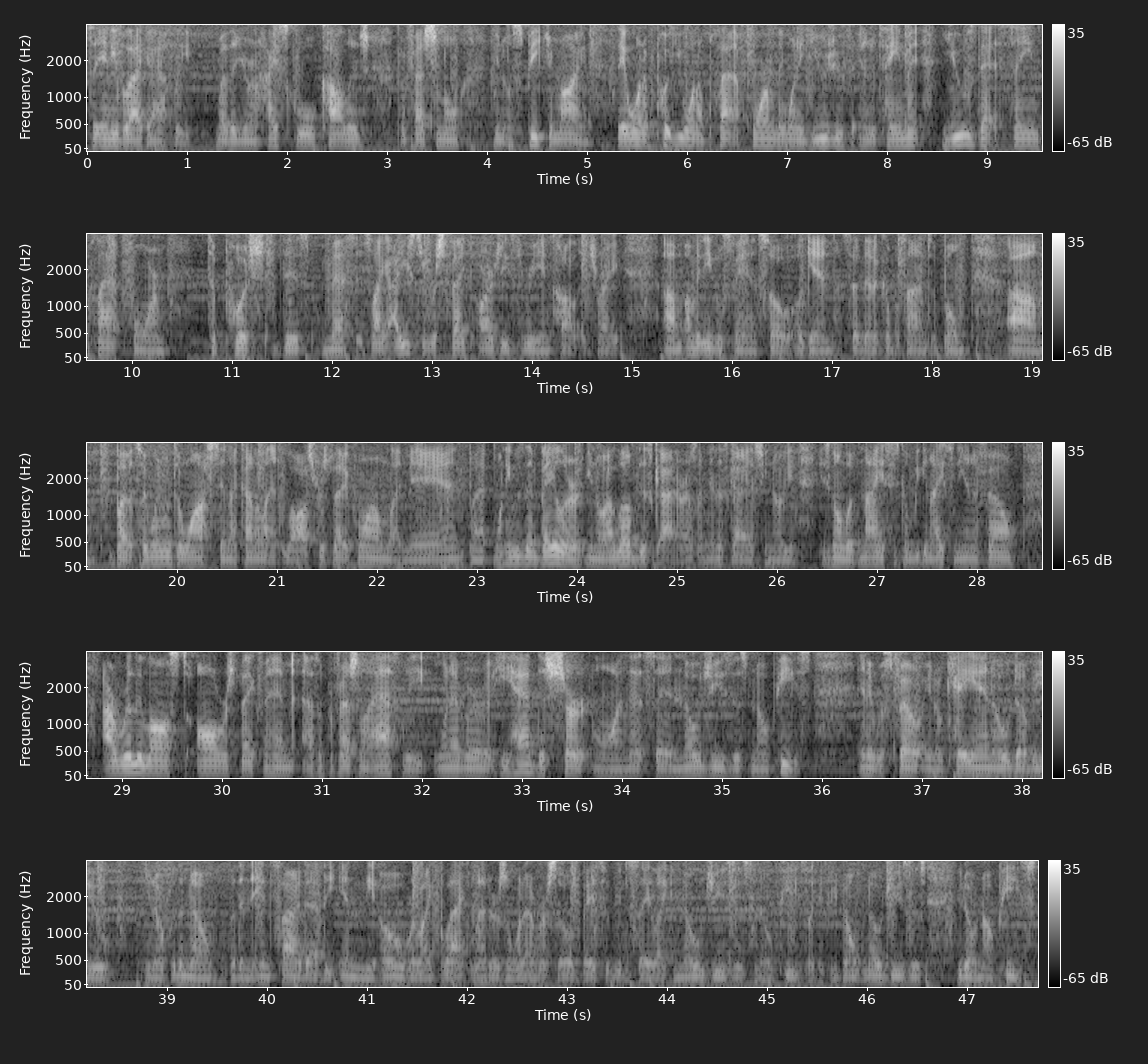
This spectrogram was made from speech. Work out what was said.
to any black athlete, whether you're in high school, college, professional, you know, speak your mind. They want to put you on a platform, they want to use you for entertainment. Use that same platform to push this message. Like I used to respect RG3 in college, right? Um, I'm an Eagles fan, so again, I've said that a couple times. Boom. Um, but so when we went to Washington, I kind of like lost respect for him. Like man, but when he was in Baylor, you know, I love this guy. Right? I was like, man, this guy is, you know, he's gonna look nice. He's gonna be nice in the NFL. I really lost all respect for him as a professional athlete whenever he had this shirt on that said "No Jesus, No Peace." And it was spelled, you know, K N O W, you know, for the no. But then inside that, the N and the O were like black letters or whatever. So basically to say like no Jesus, no peace. Like if you don't know Jesus, you don't know peace.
